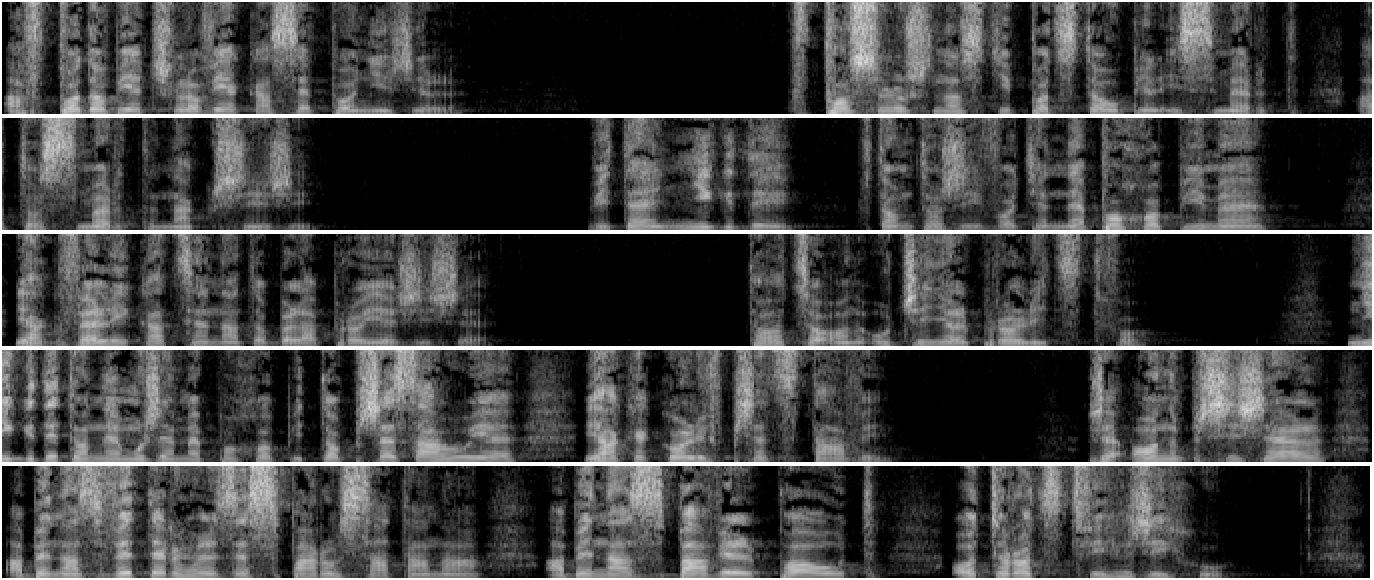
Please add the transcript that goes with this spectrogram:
a v podobě člověka se ponížil v poslušnosti podstoupil i smrt, a to smrt na kříži. Víte, nikdy v tomto životě nepochopíme, jak veliká cena to byla pro Ježíše. To, co on učinil pro lidstvo. Nikdy to nemůžeme pochopit. To přesahuje jakékoliv představy. Že on přišel, aby nás vytrhl ze sparu satana, aby nás zbavil pout otroctví hříchu.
